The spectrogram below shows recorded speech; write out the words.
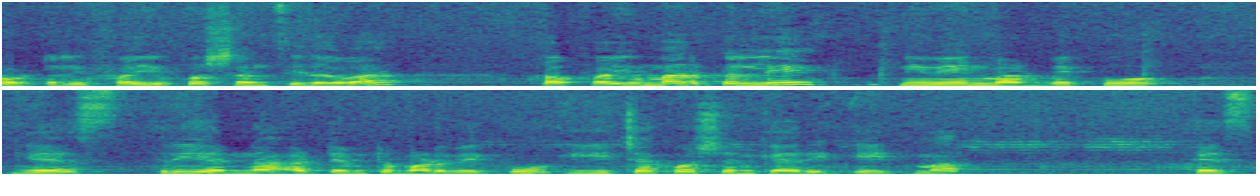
ಟೋಟಲಿ ಫೈವ್ ಕ್ವಶನ್ಸ್ ಇದ್ದಾವೆ ಆ ಫೈವ್ ಮಾರ್ಕಲ್ಲಿ ನೀವೇನು ಮಾಡಬೇಕು? ಎಸ್ ತ್ರೀಯನ್ನು ಅಟೆಂಪ್ಟ್ ಮಾಡಬೇಕು. Each question carry eight mark yes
